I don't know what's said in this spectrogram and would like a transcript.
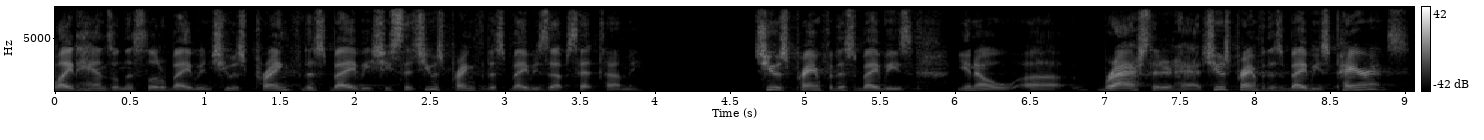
laid hands on this little baby and she was praying for this baby. She said she was praying for this baby's upset tummy. She was praying for this baby's, you know, uh, rash that it had. She was praying for this baby's parents.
